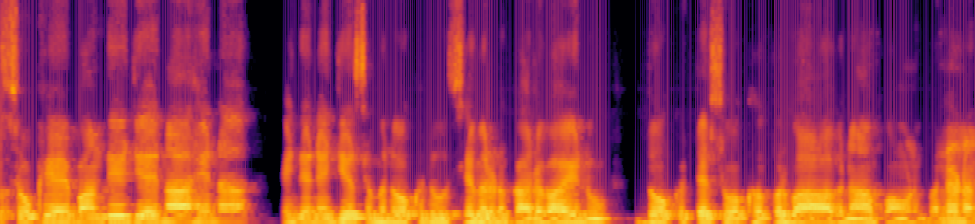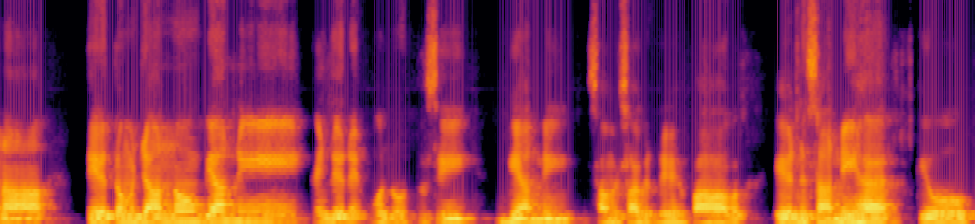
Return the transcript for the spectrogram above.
ਸੁਖੇ ਬਾਂਦੇ ਜੇ ਨਾਹਿਨ। ਕਹਿੰਦੇ ਨੇ, ਜਿਸ ਮਨੁੱਖ ਨੂੰ ਸਿਮਰਨ ਕਰਵਾਏ ਨੂੰ, ਦੁੱਖ ਤੇ ਸੁਖ ਪ੍ਰਭਾਵ ਨਾ ਪਾਉਣ ਬੰਨਣ ਨਾ, ਤੇ ਤੁਮ ਜਾਣੋ ਗਿਆਨੀ। ਕਹਿੰਦੇ ਨੇ, ਉਹਨੂੰ ਤੁਸੀਂ ਗਿਆਨੀ ਸਮਝ ਸਕਦੇ ਹੋ। ਭਾਵ ਇਹ ਨਿਸ਼ਾਨੀ ਹੈ ਕਿ ਉਹ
